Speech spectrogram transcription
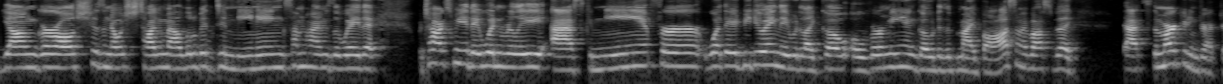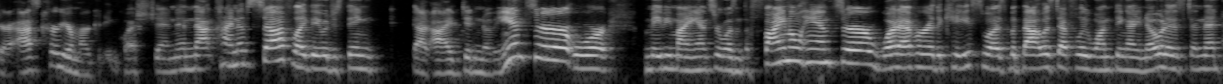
young girl, she doesn't know what she's talking about, a little bit demeaning. Sometimes the way that would talk to me, they wouldn't really ask me for what they would be doing. They would like go over me and go to the, my boss, and my boss would be like, that's the marketing director. Ask her your marketing question and that kind of stuff. Like they would just think that I didn't know the answer or maybe my answer wasn't the final answer, whatever the case was. But that was definitely one thing I noticed. And then,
